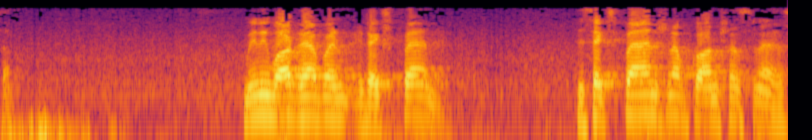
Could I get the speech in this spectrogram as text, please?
sun. Meaning what happened? It expanded. This expansion of consciousness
